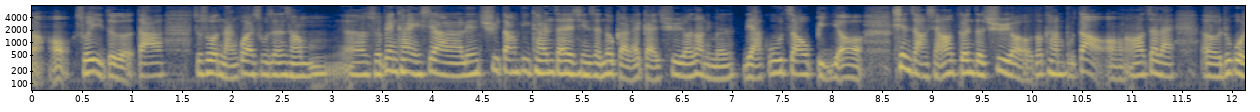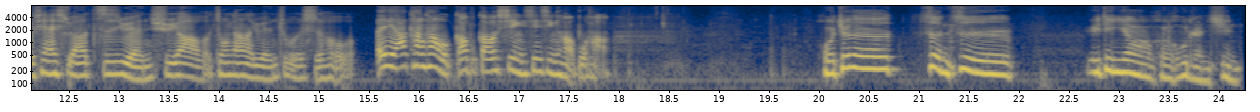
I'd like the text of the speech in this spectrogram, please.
然后，所以这个大家就说，难怪苏贞昌呃随便看一下，连去当地勘灾的行程都改来改去，然后让你们俩姑招比哦，县长想要跟着去哦，都看不到哦。然后再来呃，如果现在需要资源、需要中央的援助的时候，哎呀，要看看我高不高兴，心情好不好？我觉得政治一定要合乎人性。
